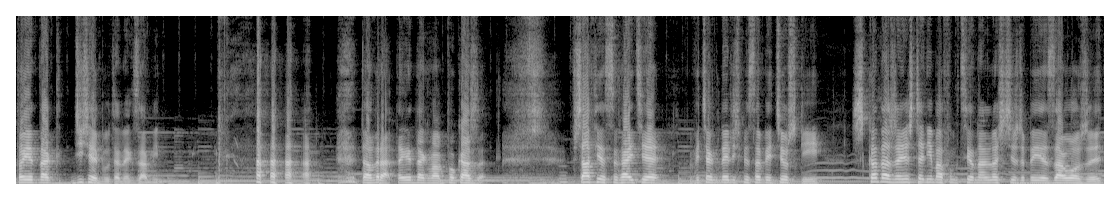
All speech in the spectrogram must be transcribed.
To jednak dzisiaj był ten egzamin. Dobra, to jednak wam pokażę. W szafie, słuchajcie, wyciągnęliśmy sobie ciuszki. Szkoda, że jeszcze nie ma funkcjonalności, żeby je założyć.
